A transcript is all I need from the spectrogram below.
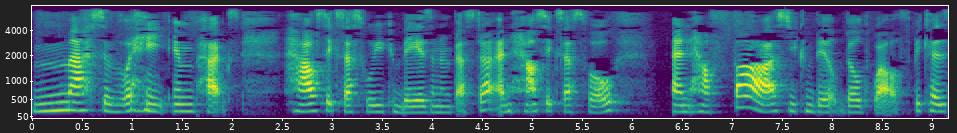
massively impacts how successful you can be as an investor and how successful and how fast you can build, build wealth because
